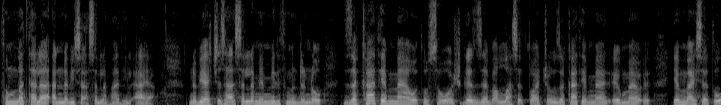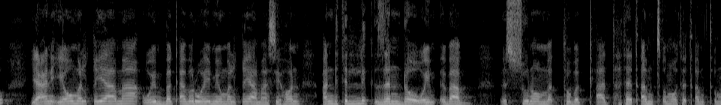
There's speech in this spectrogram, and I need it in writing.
ثم تلا النبي صلى الله عليه وسلم هذه الآية ነቢያችን ስ ሰለም የሚሉት ምንድን ነው ዘካት የማያወጡ ሰዎች ገንዘብ አላህ ሰጥቷቸው ዘካት የማይሰጡ ያኒ የውም አልቅያማ ወይም በቀብር ወይም የውም አልቅያማ ሲሆን አንድ ትልቅ ዘንዶ ወይም እባብ እሱ ነው መጥቶ በቃ ተጠምጥሞ ተጠምጥሞ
